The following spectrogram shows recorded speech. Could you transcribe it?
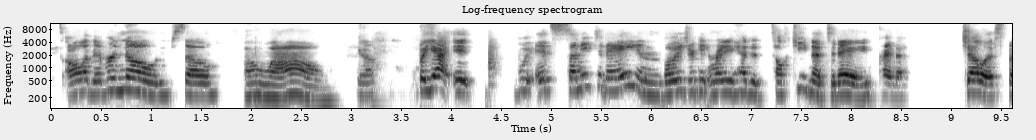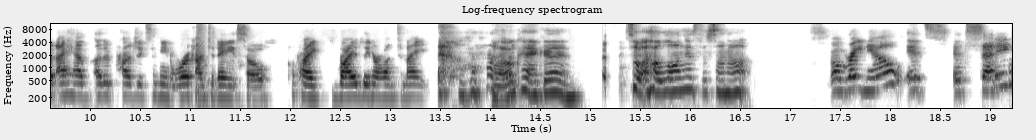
it's all I've ever known. So Oh wow. Yeah. But yeah, it it's sunny today, and boys are getting ready to head to Talkeetna today. Kind of jealous, but I have other projects I need to work on today, so I'll probably ride later on tonight. Oh, okay, good. So how long is the sun up? well, right now it's it's setting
